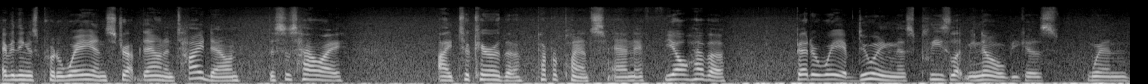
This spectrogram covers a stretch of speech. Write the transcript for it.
everything is put away and strapped down and tied down, this is how I I took care of the pepper plants. And if y'all have a better way of doing this, please let me know because when,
